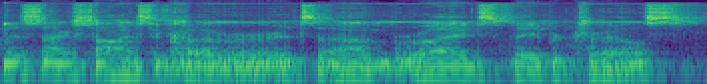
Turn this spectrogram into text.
This next song's a cover. It's um, Rides Vapor Trails.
